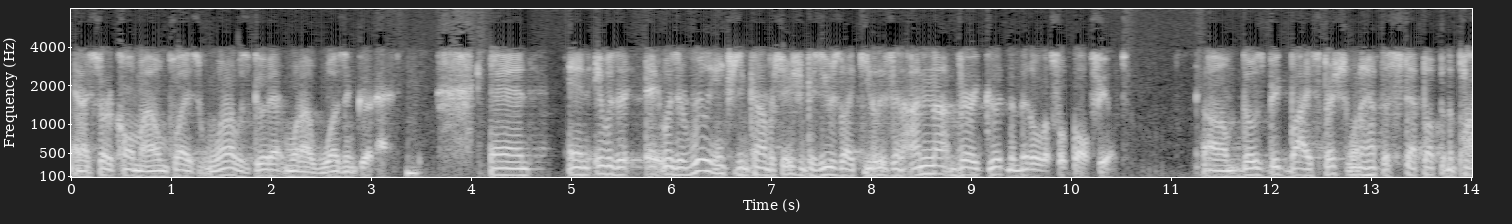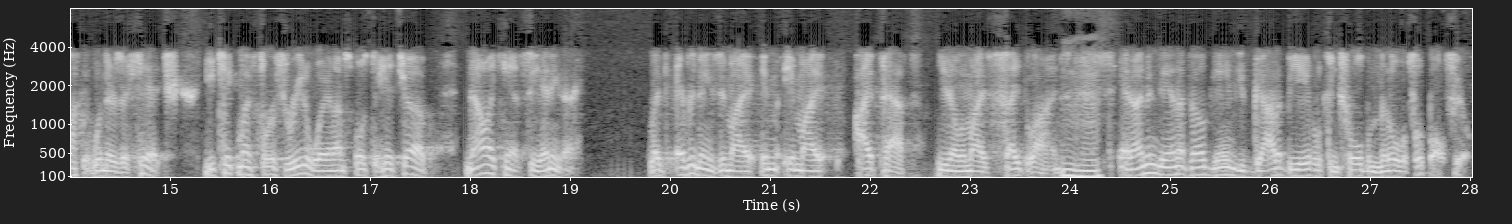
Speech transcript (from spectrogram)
and I started calling my own plays what I was good at and what I wasn't good at. And and it was a it was a really interesting conversation because he was like, listen, I'm not very good in the middle of the football field um, those big buys, especially when I have to step up in the pocket when there's a hitch. You take my first read away, and I'm supposed to hitch up. Now I can't see anything. Like everything's in my in, in my eye path, you know, in my sight lines. And I think the NFL game, you've got to be able to control the middle of the football field.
